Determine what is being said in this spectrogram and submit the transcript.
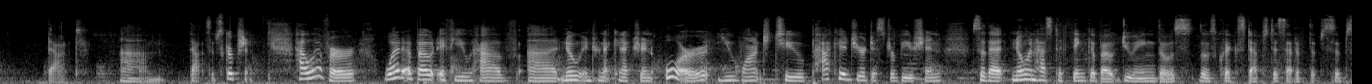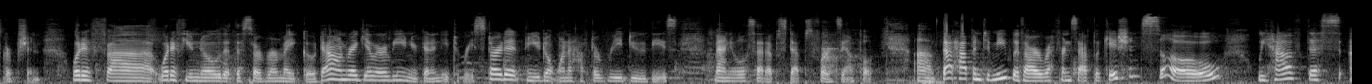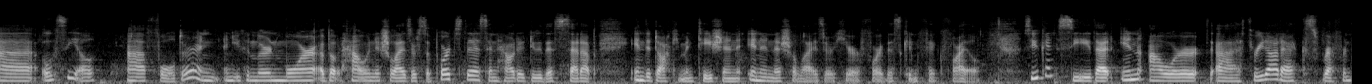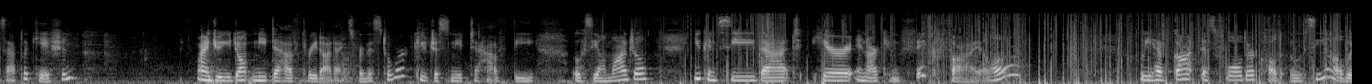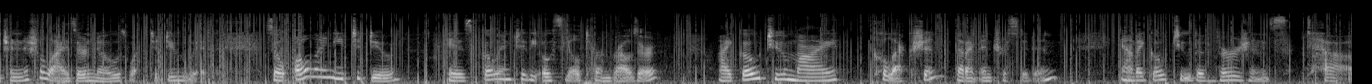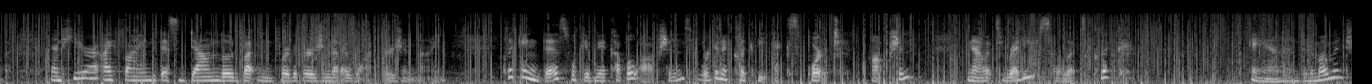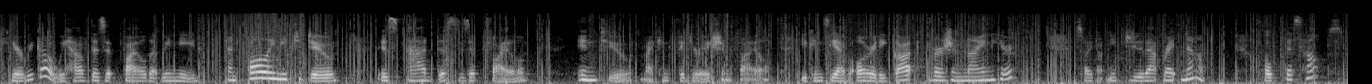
that um, that subscription. However, what about if you have uh, no internet connection or you want to package your distribution so that no one has to think about doing those those quick steps to set up the subscription? What if uh, what if you know that the server might go down regularly and you're going to need to restart it and you don't want to have to redo these manual setup steps, for example? Um, that happened to me with our reference application. So we have this uh, OCL uh, folder, and, and you can learn more about how Initializer supports this and how to do this setup in the documentation in Initializer here for this config file. So you can see that in our uh, 3.x reference application, Mind you, you don't need to have 3.x for this to work, you just need to have the OCL module. You can see that here in our config file, we have got this folder called OCL, which Initializer knows what to do with. So all I need to do is go into the OCL term browser. I go to my collection that I'm interested in, and I go to the versions tab. And here I find this download button for the version that I want, version 9. Clicking this will give me a couple options. We're going to click the export option. Now it's ready, so let's click. And in a moment, here we go. We have the zip file that we need. And all I need to do is add this zip file into my configuration file. You can see I've already got version 9 here, so I don't need to do that right now. Hope this helps.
